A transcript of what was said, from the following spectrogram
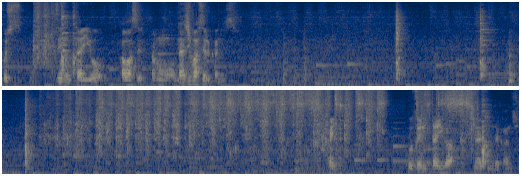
少し全体を合わせあのなじませる感じです。はい。こう全体が馴染んだ感じ。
